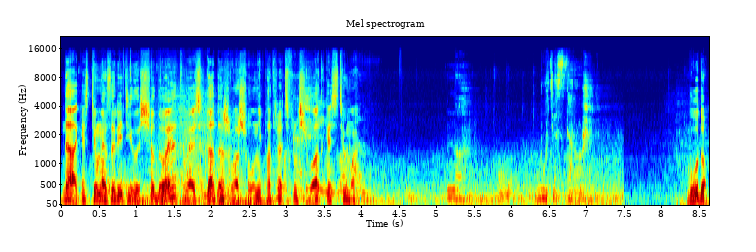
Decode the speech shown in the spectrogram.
Да, костюм я зарядил еще до этого, я сюда даже вошел, не потратив Покажи ничего от костюма. Гордон. Но будь осторожен. Буду.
